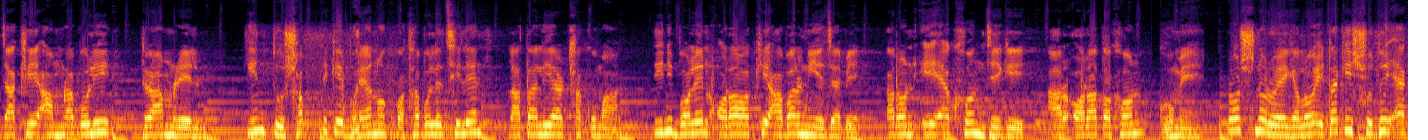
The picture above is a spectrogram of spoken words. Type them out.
যাকে আমরা বলি ড্রাম রেলম। কিন্তু সব থেকে ভয়ানক কথা বলেছিলেন লাতালিয়ার ঠাকুমা। তিনি বলেন, ওরা ওকে আবার নিয়ে যাবে, কারণ এ এখন জেগে, আর ওরা তখন ঘুমে। প্রশ্ন রয়ে গেল, এটা কি শুধু এক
